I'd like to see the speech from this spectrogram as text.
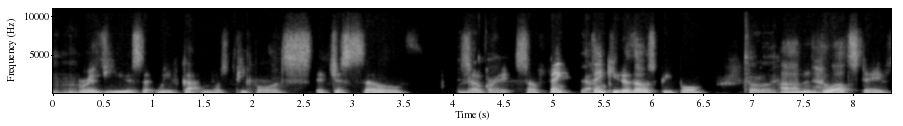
Mhm. reviews that we've gotten those people it's it's just so so Yeah. great so thank Yeah. thank you to those people Totally. um who else dave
